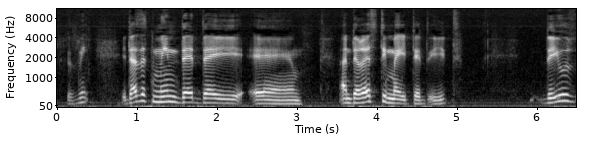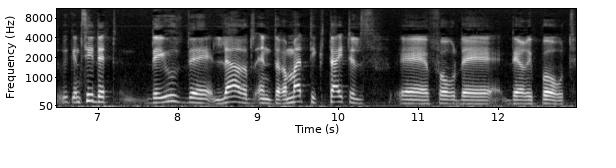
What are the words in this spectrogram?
excuse me. It doesn't mean that they uh, underestimated it. They use we can see that they use the large and dramatic titles uh, for the the report.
